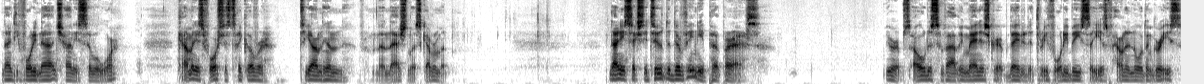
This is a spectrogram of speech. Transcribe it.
1949 Chinese Civil War. Communist forces take over Tiananmen from the nationalist government. 1962, the Derveni Papyrus, Europe's oldest surviving manuscript dated at 340 BC, is found in northern Greece.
